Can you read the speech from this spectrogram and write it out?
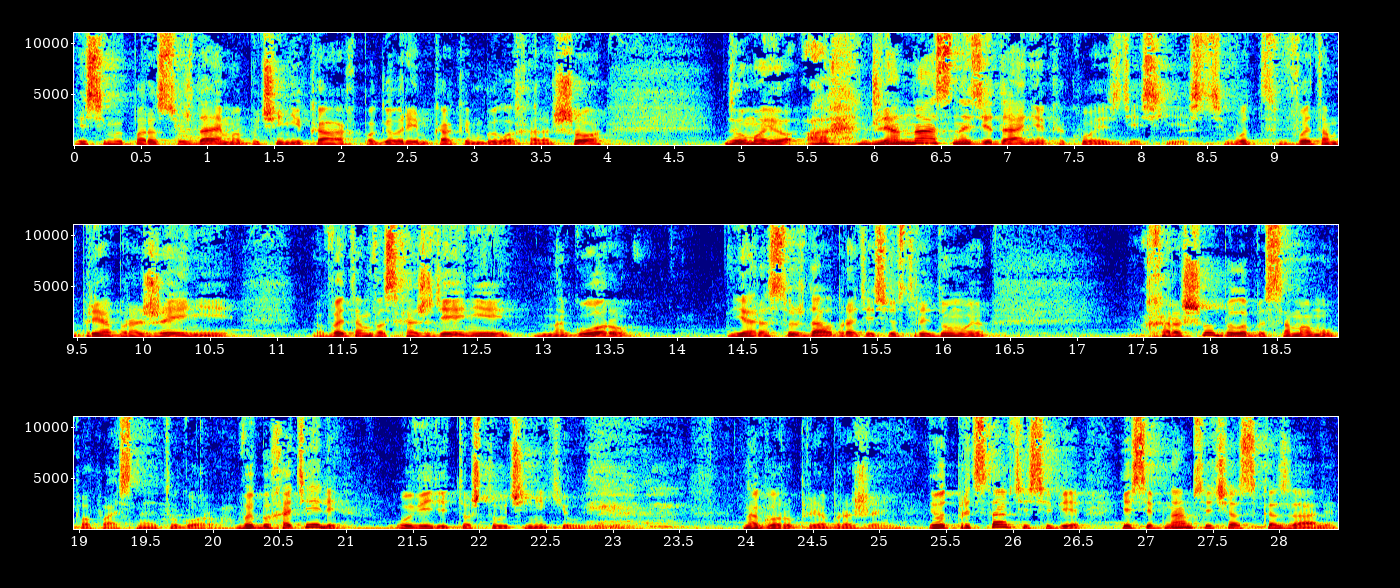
Если мы порассуждаем об учениках, поговорим, как им было хорошо – думаю, а для нас назидание какое здесь есть? Вот в этом преображении, в этом восхождении на гору. Я рассуждал, братья и сестры, и думаю, хорошо было бы самому попасть на эту гору. Вы бы хотели увидеть то, что ученики увидели? на гору преображения. И вот представьте себе, если бы нам сейчас сказали,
